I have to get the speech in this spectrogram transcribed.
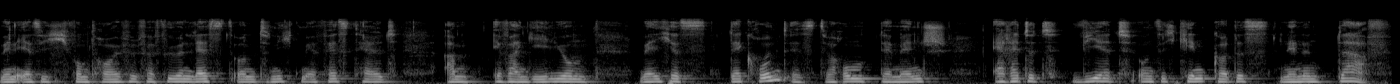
wenn er sich vom Teufel verführen lässt und nicht mehr festhält am Evangelium, welches der Grund ist, warum der Mensch errettet wird und sich Kind Gottes nennen darf.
